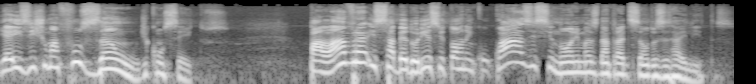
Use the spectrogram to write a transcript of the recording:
E aí existe uma fusão de conceitos. Palavra e sabedoria se tornam quase sinônimas na tradição dos israelitas.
